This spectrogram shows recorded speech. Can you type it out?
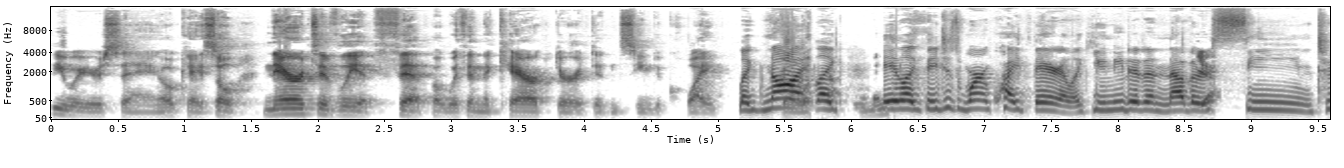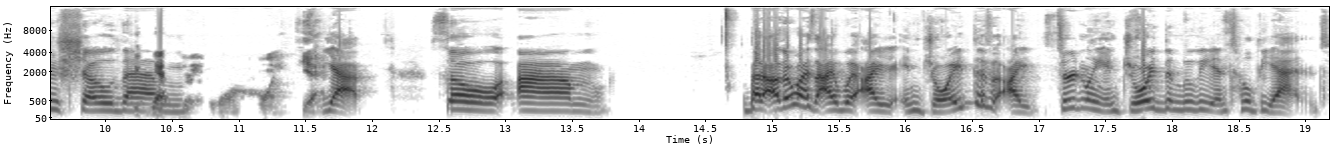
see what you're saying. Okay. So narratively it fit, but within the character, it didn't seem to quite Like not like it like they just weren't quite there. Like you needed another Yeah. scene to show them point. Yeah. yeah so um but otherwise i would i enjoyed the i certainly enjoyed the movie until the end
